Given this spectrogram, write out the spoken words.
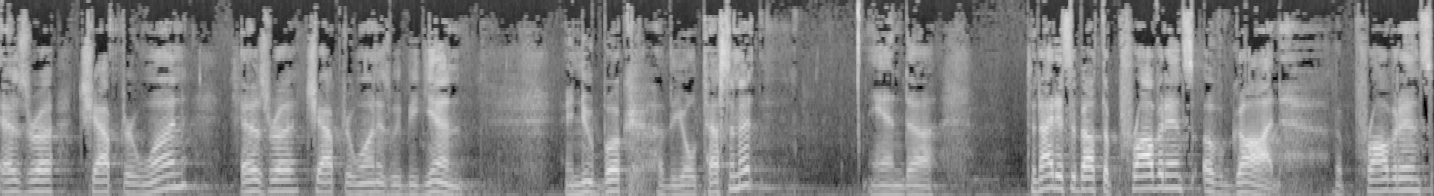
Ezra chapter 1. Ezra chapter 1 as we begin a new book of the Old Testament. And uh, tonight it's about the providence of God. The providence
